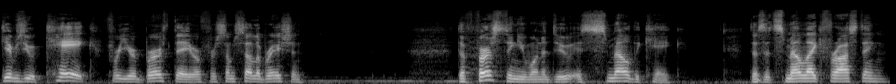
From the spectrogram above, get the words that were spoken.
gives you a cake for your birthday or for some celebration. The first thing you want to do is smell the cake. Does it smell like frosting?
